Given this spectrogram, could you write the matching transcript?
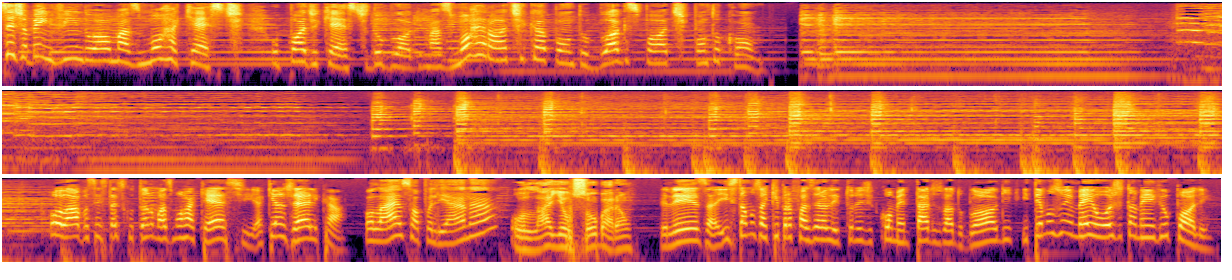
Seja bem-vindo ao Masmorra Cast, o podcast do blog masmorrerótica.blogspot.com. você está escutando Masmorra Cast. Aqui é a Angélica. Olá, eu sou a Poliana. Olá, e eu sou o Barão. Beleza? E estamos aqui para fazer a leitura de comentários lá do blog. E temos um e-mail hoje também, viu, Polly?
